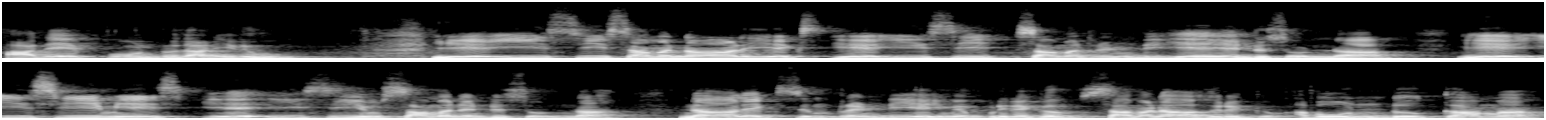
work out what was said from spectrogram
அதே போன்றுதான் இதுவும். ஏஇசி சமன் நாலு எக்ஸ் ஏஇசி சமன் ரெண்டு ஏ என்று சொன்னால் ஏஇசியும் ஏஇசியும் சமன் என்று சொன்னால் நாலு எக்ஸும் ரெண்டு ஏயும் எப்படி இருக்கும்? சமனாக இருக்கும். அப்போ ஒன்று காமா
